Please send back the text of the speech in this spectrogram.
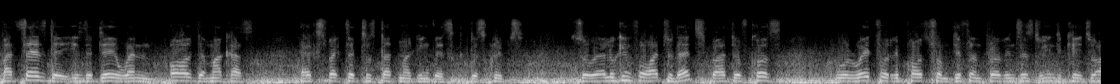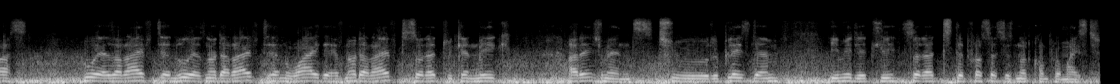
But Thursday is the day when all the markers are expected to start marking the, the scripts. So we are looking forward to that. But of course, we'll wait for reports from different provinces to indicate to us who has arrived and who has not arrived and why they have not arrived so that we can make arrangements to replace them immediately so that the process is not compromised.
